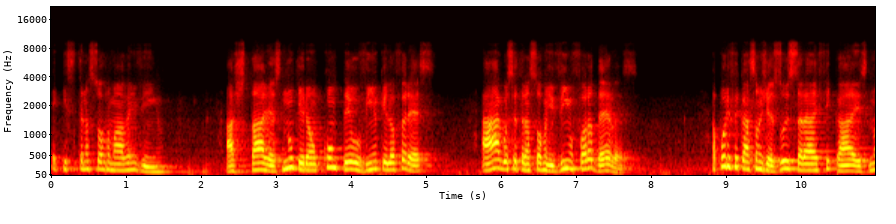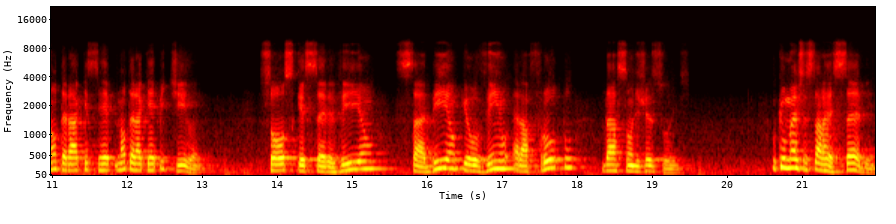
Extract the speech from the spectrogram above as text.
é que se transformava em vinho. As talhas nunca irão conter o vinho que ele oferece. A água se transforma em vinho fora delas. A purificação de Jesus será eficaz, não terá que, não terá que repeti-la. Só os que serviam sabiam que o vinho era fruto da ação de Jesus. O que o mestre Sala recebe,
